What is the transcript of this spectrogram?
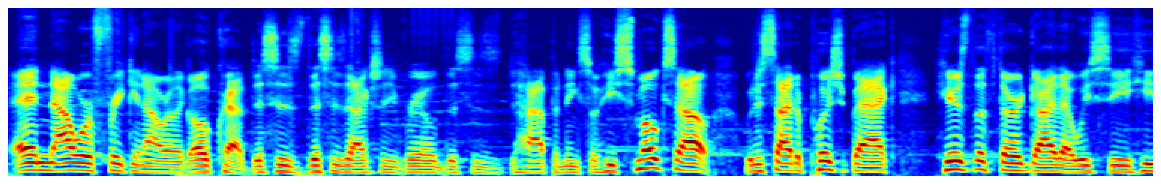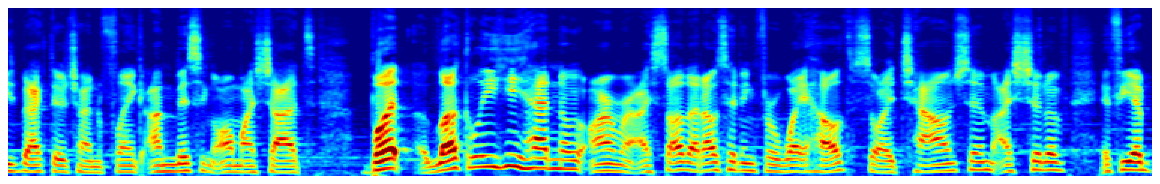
and now we're freaking out. We're like, oh crap, this is this is actually real. This is happening. So he smokes out. We decide to push back. Here's the third guy that we see. He's back there trying to flank. I'm missing all my shots, but luckily he had no armor. I saw that I was hitting for white health, so I challenged him. I should have, if he had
